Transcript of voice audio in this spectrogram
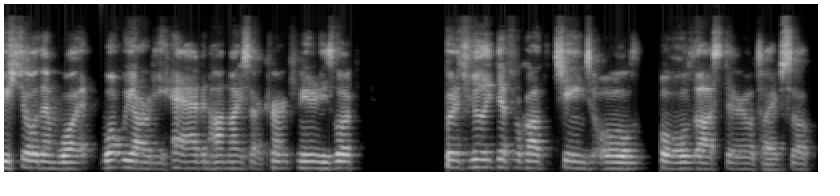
we show them what what we already have and how nice our current communities look. But it's really difficult to change old old uh, stereotypes. So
